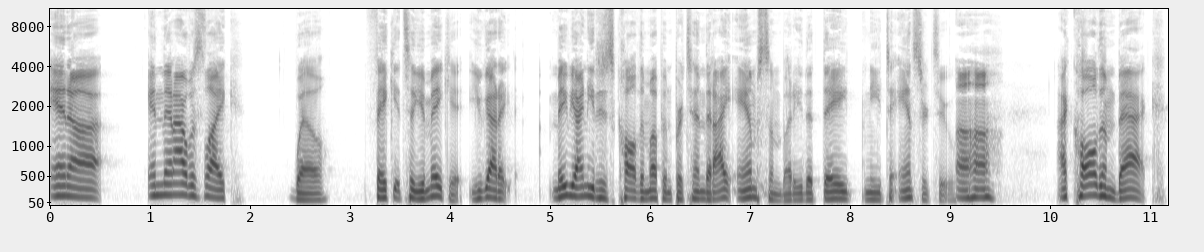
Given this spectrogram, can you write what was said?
And uh and then I was like, well, fake it till you make it. You got to maybe I need to just call them up and pretend that I am somebody that they need to answer to. Uh huh. I called him back,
